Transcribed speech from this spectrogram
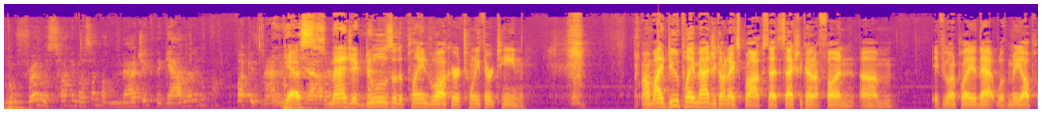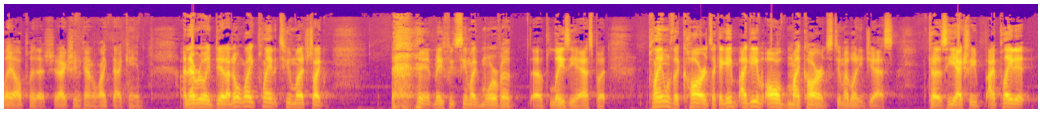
you know, Fred was talking about something about Magic the Gathering. The fuck is Magic the Yes, Magic Duels of the Planeswalker 2013. Um, I do play Magic on Xbox. That's actually kind of fun. Um, if you want to play that with me, I'll play. I'll play that shit. I actually kind of like that game. I never really did. I don't like playing it too much. Like it makes me seem like more of a, a lazy ass. But playing with the cards, like I gave I gave all my cards to my buddy Jess because he actually I played it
